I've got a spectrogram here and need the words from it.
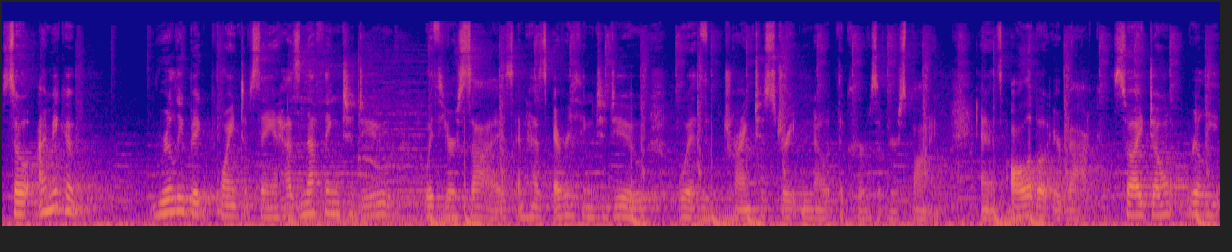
So I make a really big point of saying it has nothing to do with your size and has everything to do with trying to straighten out the curves of your spine. And it's all about your back. So I don't really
